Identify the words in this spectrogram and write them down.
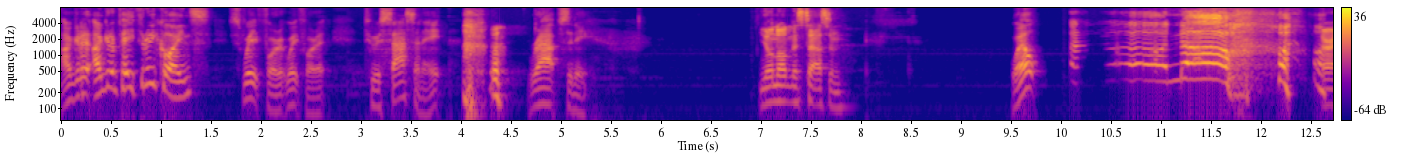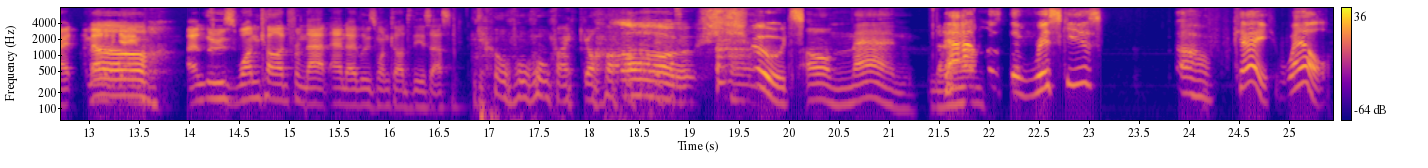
I'm gonna I'm gonna pay three coins. Just wait for it. Wait for it. To assassinate Rhapsody. You're not an assassin. Well, Oh no! All right, I'm out of the game. I lose one card from that, and I lose one card to the assassin. oh my god. oh shoot! Oh man. That damn. was the riskiest. Oh, okay. Well,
